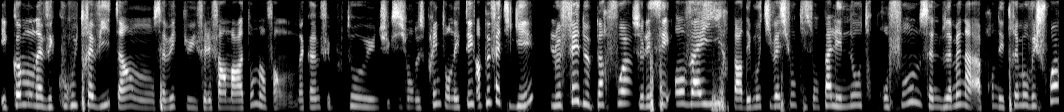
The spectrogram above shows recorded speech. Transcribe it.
Et comme on avait couru très vite, hein, on savait qu'il fallait faire un marathon, mais enfin, on a quand même fait plutôt une succession de sprints. On était un peu fatigué. Le fait de parfois se laisser envahir par des motivations qui sont pas les nôtres profondes, ça nous amène à, prendre des très mauvais choix.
